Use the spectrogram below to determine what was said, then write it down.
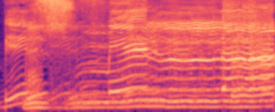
بسم الله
